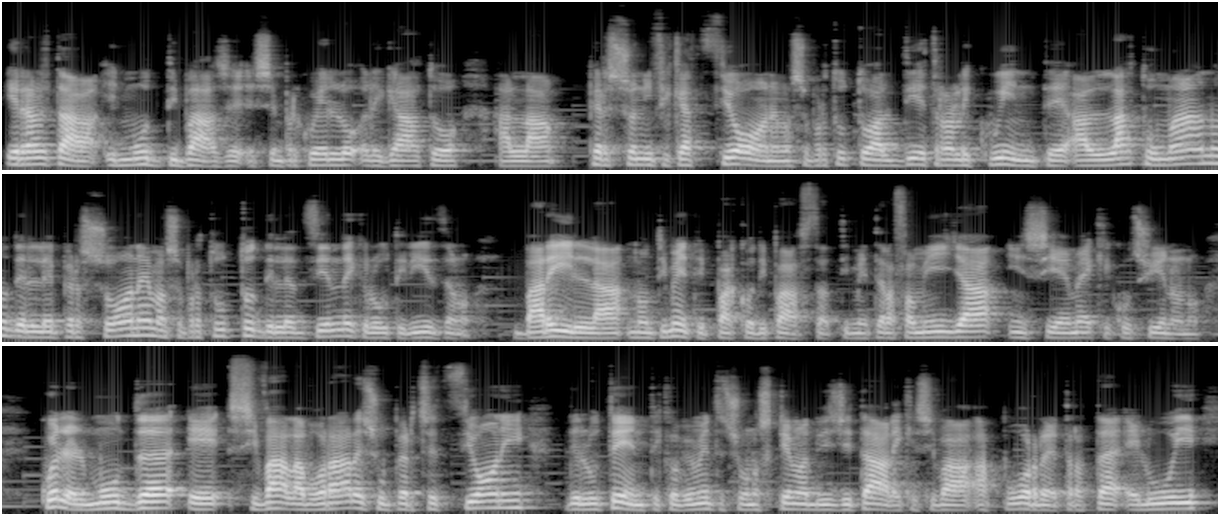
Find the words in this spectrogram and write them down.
in realtà il mood di base è sempre quello legato alla personificazione, ma soprattutto al dietro alle quinte, al lato umano delle persone, ma soprattutto delle aziende che lo utilizzano. Barilla non ti mette il pacco di pasta, ti mette la famiglia insieme che cucinano. quello è il mood e si va a lavorare su percezioni dell'utente, che ovviamente c'è uno schema digitale che si va a porre tra te e lui,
